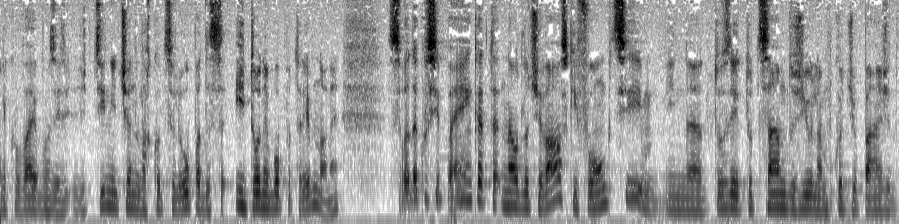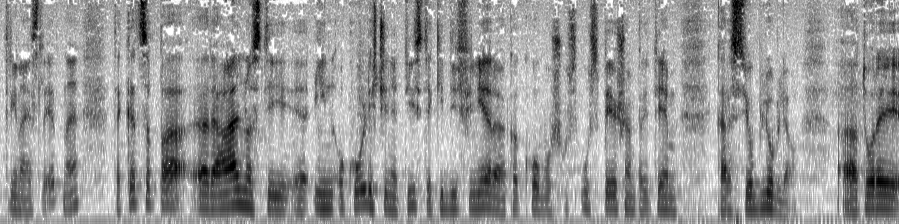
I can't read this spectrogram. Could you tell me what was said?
rekovaj bom zdaj ciničen, lahko celo upa, da se i to ne bo potrebno. Ne. Seveda, ko si pa enkrat na odločevalski funkciji in uh, to zdaj tudi sam doživljam kot župan že 13 let, ne, takrat so pa realnosti eh, in okoliščine tiste, ki definirajo, kako boš uspešen pri tem, kar si obljubljal. Uh, torej,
